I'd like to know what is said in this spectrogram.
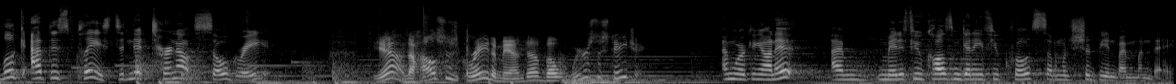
Look at this place. Didn't it turn out so great? Yeah, the house is great, Amanda, but where's the staging? I'm working on it. I made a few calls. I'm getting a few quotes. Someone should be in by Monday.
